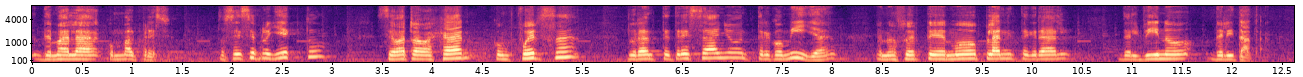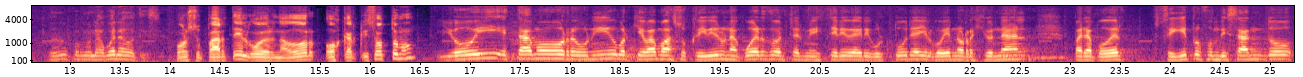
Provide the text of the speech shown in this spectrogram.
de mala, con mal precio. Entonces ese proyecto se va a trabajar con fuerza durante tres años, entre comillas, en una suerte de modo plan integral del vino del Itata, como una buena noticia. Por su parte, el gobernador Oscar Crisóstomo. Y hoy estamos reunidos porque vamos a suscribir un acuerdo entre el Ministerio de Agricultura y el gobierno regional para poder seguir profundizando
